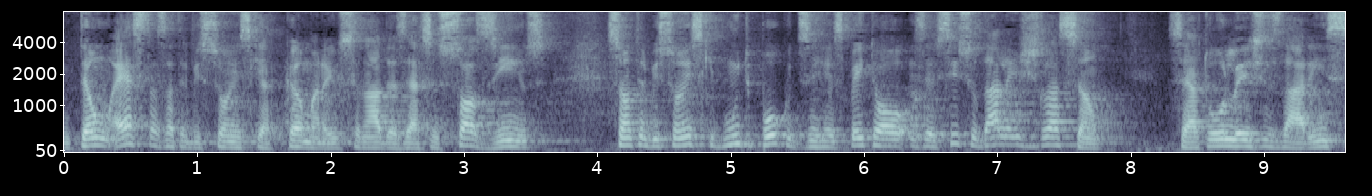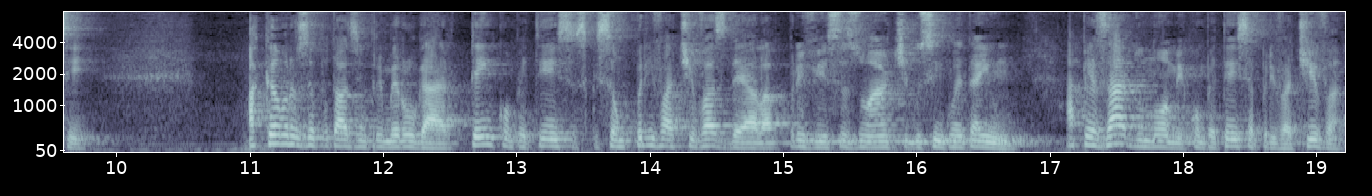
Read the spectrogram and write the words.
Então, estas atribuições que a Câmara e o Senado exercem sozinhos são atribuições que muito pouco dizem respeito ao exercício da legislação, certo? Ou legislar em si. A Câmara dos Deputados, em primeiro lugar, tem competências que são privativas dela, previstas no artigo 51. Apesar do nome competência privativa,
